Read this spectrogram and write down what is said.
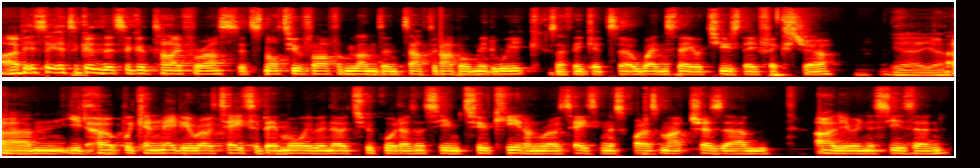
it's a, it's a good it's a good tie for us. It's not too far from London to have to travel midweek because I think it's a Wednesday or Tuesday fixture. Yeah, yeah. Um, you'd hope we can maybe rotate a bit more, even though Tuchel doesn't seem too keen on rotating the squad as much as um, earlier in the season.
